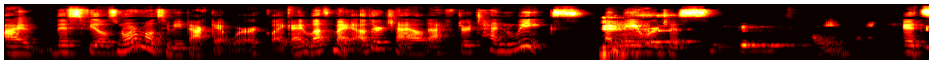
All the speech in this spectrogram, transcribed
I this feels normal to be back at work. Like I left my other child after 10 weeks and they were just I mean, it's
